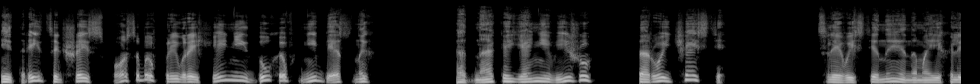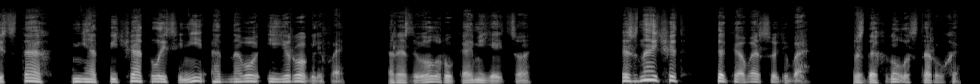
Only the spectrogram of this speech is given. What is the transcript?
и 36 способов превращения духов небесных. Однако я не вижу второй части. С левой стены на моих листах не отпечаталось ни одного иероглифа. Развел руками яйцо. «Значит, такова судьба», — вздохнула старуха.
